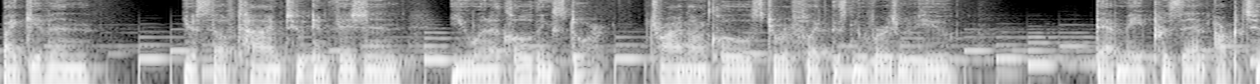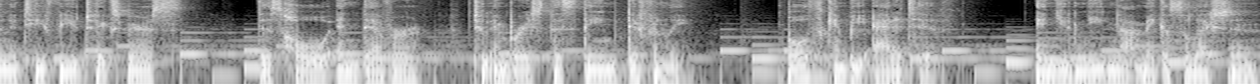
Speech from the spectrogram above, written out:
by giving yourself time to envision you in a clothing store, trying on clothes to reflect this new version of you, that may present opportunity for you to experience this whole endeavor to embrace this theme differently. Both can be additive, and you need not make a selection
